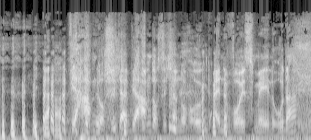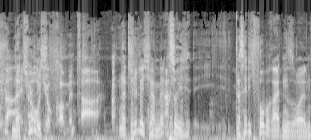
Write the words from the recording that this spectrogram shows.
Wir haben doch sicher, wir haben doch sicher noch irgendeine Voicemail, oder? Oder einen Natürlich. Audiokommentar. Natürlich haben wir. Achso, ich, das hätte ich vorbereiten sollen.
